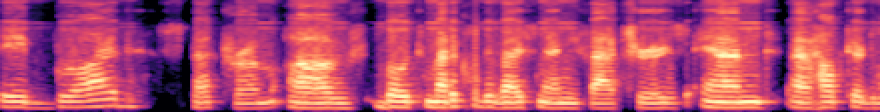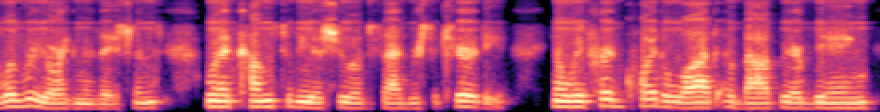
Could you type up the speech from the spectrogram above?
a broad spectrum of both medical device manufacturers and uh, healthcare delivery organizations when it comes to the issue of cybersecurity. We've heard quite a lot about there being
